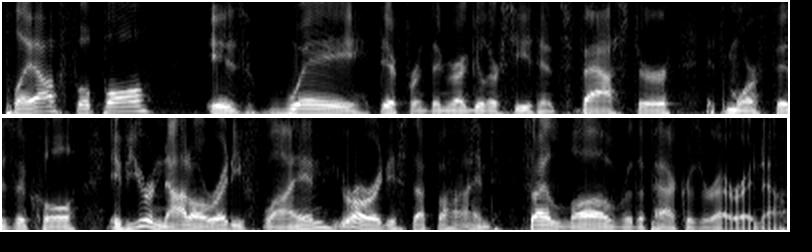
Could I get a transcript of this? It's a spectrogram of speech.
Playoff football is way different than regular season. It's faster, it's more physical. If you're not already flying, you're already a step behind. So I love where the Packers are at right now.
